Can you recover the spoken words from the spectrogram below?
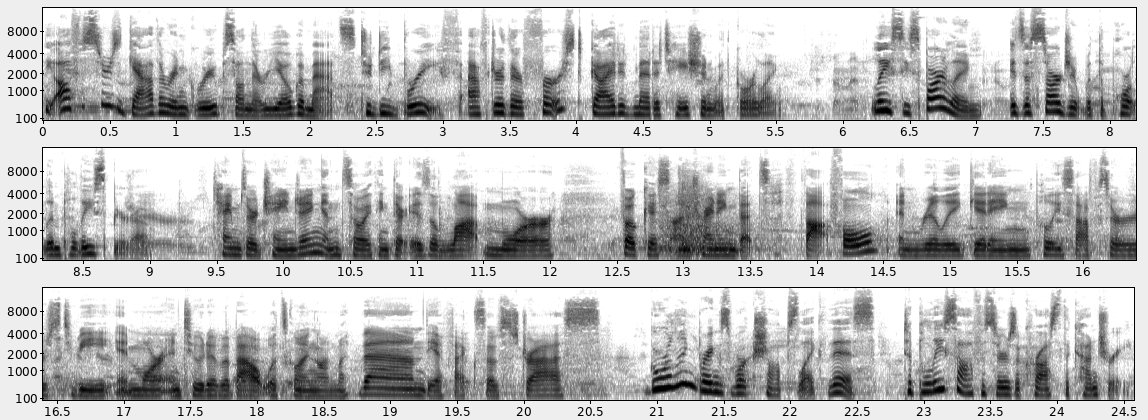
the officers gather in groups on their yoga mats to debrief after their first guided meditation with Goerling. Lacey Sparling is a sergeant with the Portland Police Bureau. Times are changing, and so I think there is a lot more focus on training that's thoughtful and really getting police officers to be more intuitive about what's going on with them, the effects of stress. Goerling brings workshops like this to police officers across the country.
